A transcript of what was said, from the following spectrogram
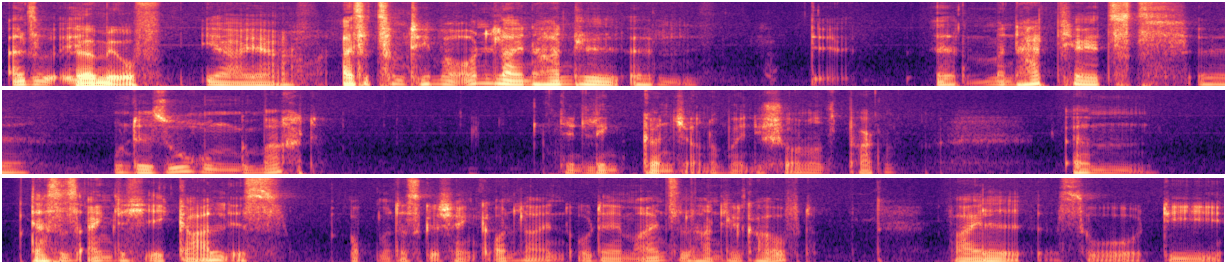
Also, hör mir auf. Ja, ja. Also zum Thema Onlinehandel, ähm, äh, man hat ja jetzt äh, Untersuchungen gemacht. Den Link kann ich auch nochmal in die Shownotes packen. Ähm, dass es eigentlich egal ist, ob man das Geschenk online oder im Einzelhandel kauft, weil so die,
